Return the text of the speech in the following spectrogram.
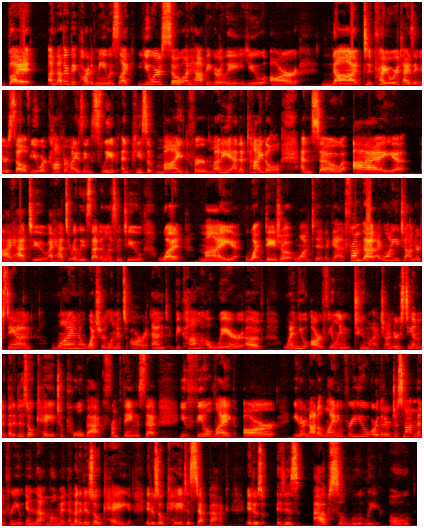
But another big part of me was like, you are so unhappy, girly. You are not prioritizing yourself. You are compromising sleep and peace of mind for money and a title. And so I I had to I had to release that and listen to what my what Deja wanted again. From that, I want you to understand one what your limits are and become aware of when you are feeling too much, understand that it is okay to pull back from things that you feel like are either not aligning for you or that are just not meant for you in that moment and that it is okay. It is okay to step back. It is it is absolutely okay.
